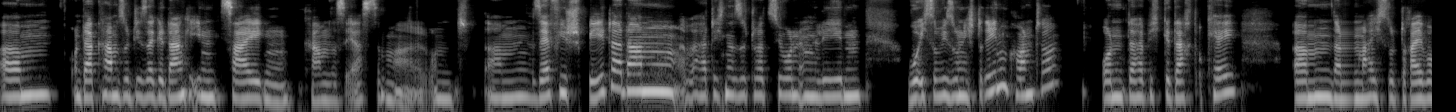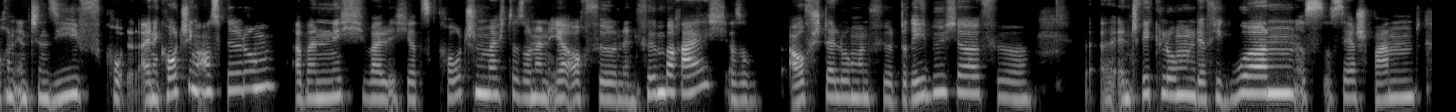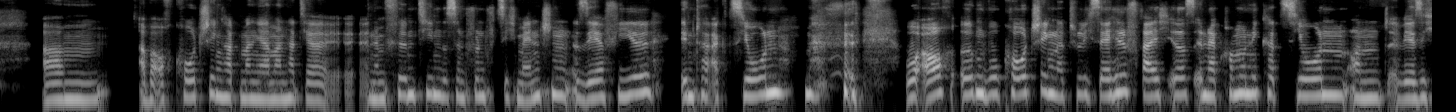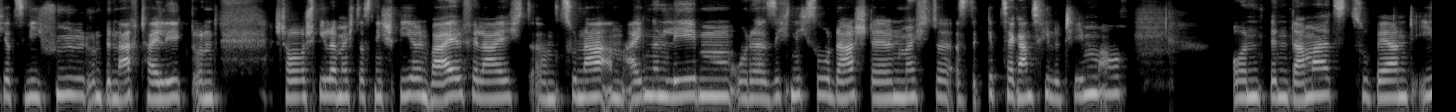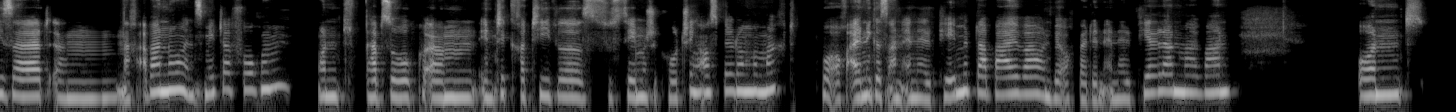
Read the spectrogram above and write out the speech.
Ähm, und da kam so dieser Gedanke, ihnen zeigen, kam das erste Mal. Und ähm, sehr viel später dann hatte ich eine Situation im Leben, wo ich sowieso nicht drehen konnte. Und da habe ich gedacht, okay, ähm, dann mache ich so drei Wochen intensiv Co eine Coaching-Ausbildung, aber nicht, weil ich jetzt coachen möchte, sondern eher auch für den Filmbereich, also Aufstellungen für Drehbücher, für äh, Entwicklungen der Figuren ist, ist sehr spannend. Ähm, aber auch Coaching hat man ja, man hat ja in einem Filmteam, das sind 50 Menschen, sehr viel Interaktion, wo auch irgendwo Coaching natürlich sehr hilfreich ist in der Kommunikation und wer sich jetzt wie fühlt und benachteiligt und Schauspieler möchte das nicht spielen, weil vielleicht ähm, zu nah am eigenen Leben oder sich nicht so darstellen möchte. Also gibt es ja ganz viele Themen auch und bin damals zu Bernd Isert ähm, nach Abano ins Metaforum und habe so ähm, integrative systemische Coaching-Ausbildung gemacht, wo auch einiges an NLP mit dabei war und wir auch bei den NLP-Lern mal waren. Und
